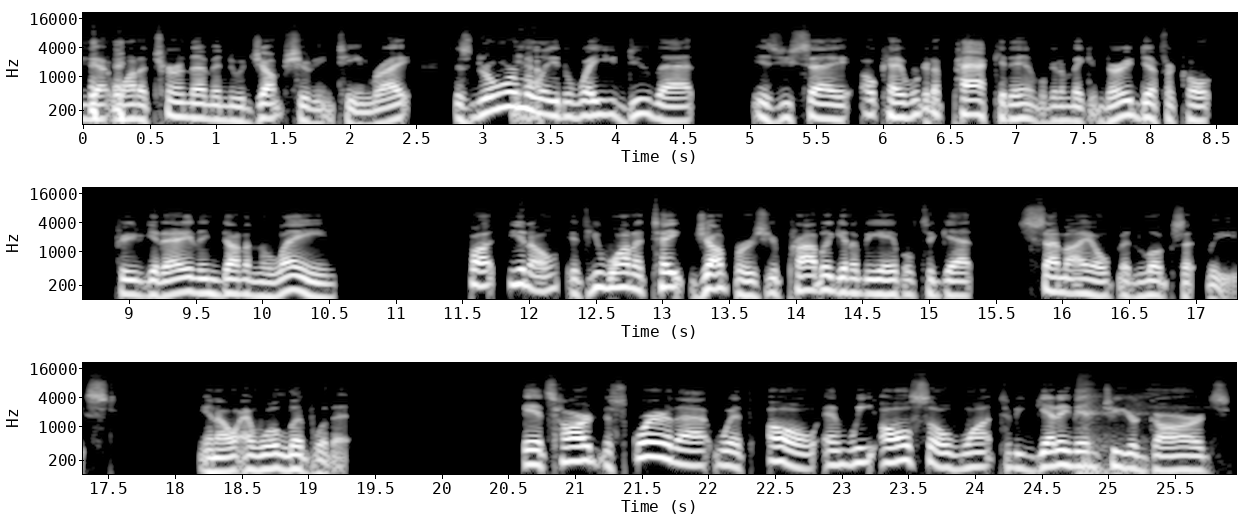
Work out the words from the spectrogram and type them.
you got want to turn them into a jump shooting team, right? Because normally the way you do that is you say, okay, we're going to pack it in, we're going to make it very difficult for you to get anything done in the lane. But, you know, if you want to take jumpers, you're probably going to be able to get semi open looks at least, you know, and we'll live with it. It's hard to square that with, oh, and we also want to be getting into your guards,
